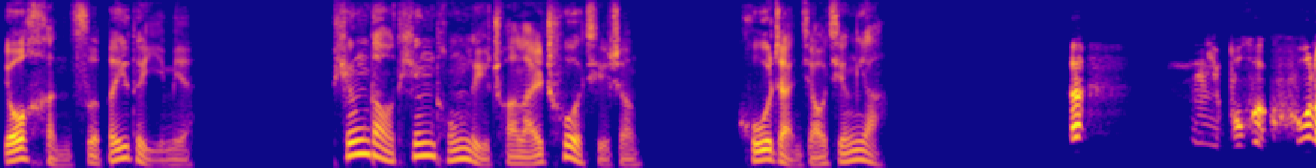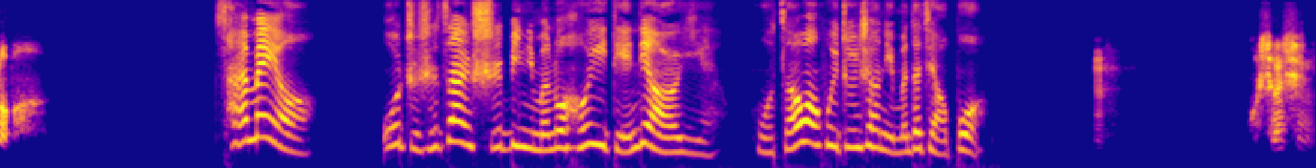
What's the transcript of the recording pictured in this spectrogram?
有很自卑的一面。听到听筒里传来啜泣声，胡展娇惊讶：“哎，你不会哭了吧？”“才没有，我只是暂时比你们落后一点点而已，我早晚会追上你们的脚步。”“嗯，我相信你。”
